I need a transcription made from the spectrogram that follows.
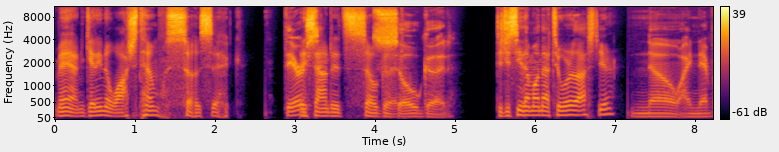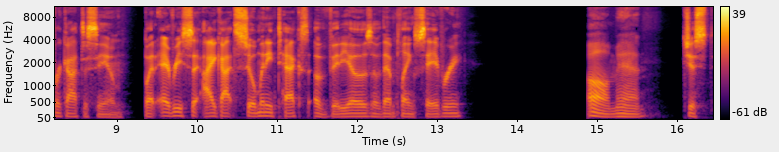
man, getting to watch them was so sick. They're They sounded so good. So good. Did you see them on that tour last year? No, I never got to see them. But every I got so many texts of videos of them playing Savory. Oh man, Just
